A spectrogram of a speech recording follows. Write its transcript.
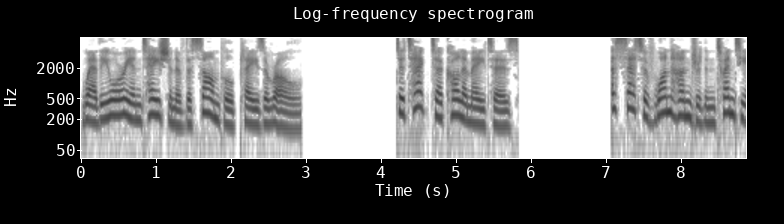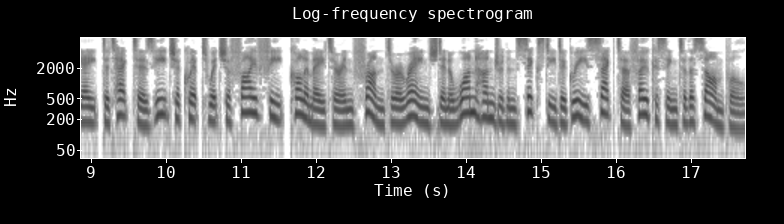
where the orientation of the sample plays a role. Detector collimators a set of 128 detectors each equipped which a 5 feet collimator in front are arranged in a 160 degrees sector focusing to the sample.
